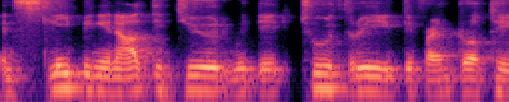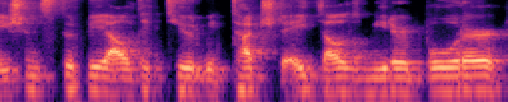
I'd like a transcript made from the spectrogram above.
and sleeping in altitude. We did two, three different rotations to the altitude. We touched the 8,000 meter border,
